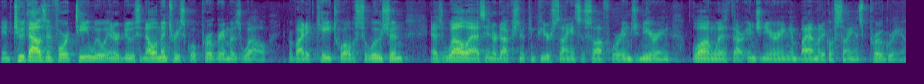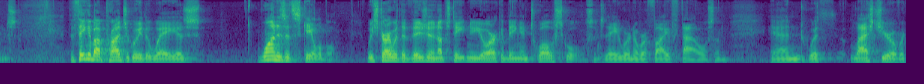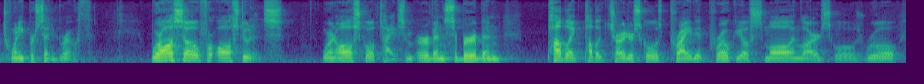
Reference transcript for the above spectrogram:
In 2014, we will introduce an elementary school program as well to provide a K-12 solution as well as introduction of computer science and software engineering, along with our engineering and biomedical science programs. The thing about Project Lead the Way is, one is it's scalable. We started with a vision in upstate New York of being in 12 schools, and today we're in over 5,000, and with last year over 20% growth. We're also for all students. We're in all school types, from urban, suburban, public, public charter schools, private, parochial, small and large schools, rural,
